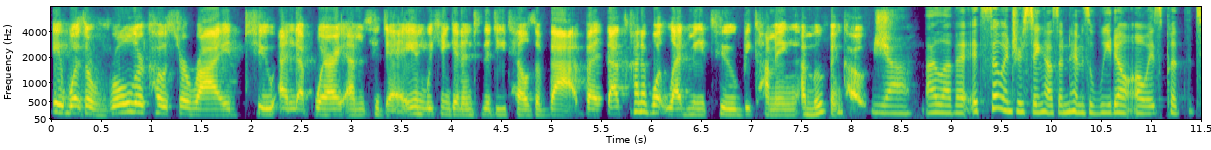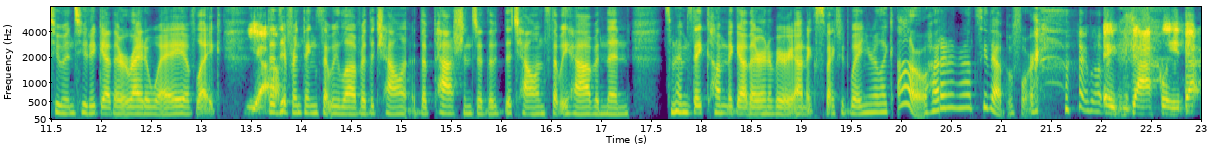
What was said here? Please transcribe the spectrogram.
it was a roller coaster ride to end up where I am today. And we can get into the details of that. But that's kind of what led me to becoming a movement coach. Yeah, I love it. It's so interesting how sometimes we don't always put the two and two together right away of like yeah. the different things that we love or the challenge, the passions or the, the talents that we have. And then sometimes they come together in a very unexpected way. And you're like, oh, how did I not see that before? I love it. Exactly. That,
